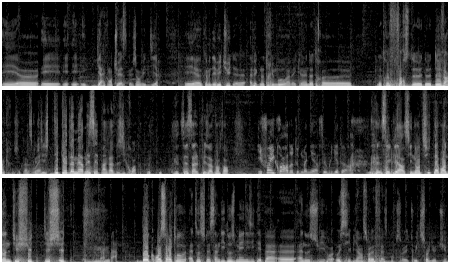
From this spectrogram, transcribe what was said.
et, euh, et, et, et, gargantuesque, j'ai envie de dire. Et euh, comme d'habitude, avec notre humour, avec notre notre force de, de, de, vaincre. Je sais pas ce que Ouais. je dis. Je dis que de la merde, mais c'est pas grave, j'y crois. c'est ça le plus important. Il faut y croire de toute manière, c'est obligatoire. c'est clair, sinon tu t'abandonnes, tu chutes, tu chutes. Donc on se retrouve à tous le samedi 12 mai. N'hésitez pas euh, à nous suivre aussi bien sur le Facebook, sur le Twitch, sur le YouTube.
